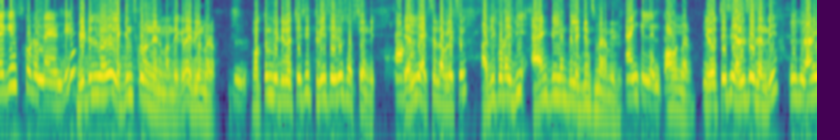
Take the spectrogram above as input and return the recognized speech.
లెగిన్స్ కూడా ఉన్నాయండి. వీటిల్లోనే లెగ్గిన్స్ కూడా ఉన్నాయండి మన దగ్గర. ఇదిగోండి మేడం. మొత్తం వీటిలో వచ్చేసి త్రీ సైజెస్ వస్తాయండి. ఆహా. ఎల్ ఎక్సెల్ డబుల్ ఎక్సెల్ అది కూడా ఇది యాంకిల్ లెంత్ లెగ్గిన్స్ మేడం ఇది. యాంకిల్ లెంత్ అవును మేడం. ఇది వచ్చేసి ఎల్ సైజ్ అండి. కానీ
